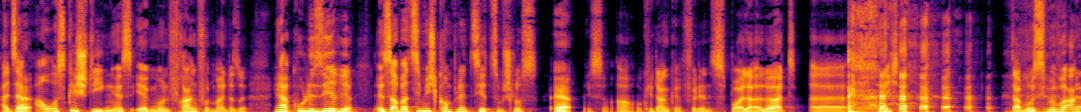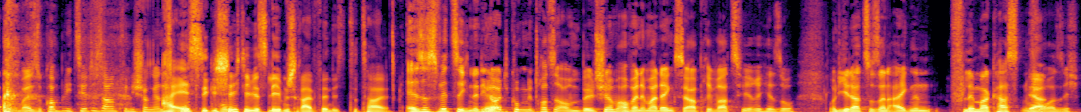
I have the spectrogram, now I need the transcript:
als er Ja. ausgestiegen ist, irgendwo in Frankfurt, meinte er so, ja, coole Serie, ist aber ziemlich kompliziert zum Schluss. Ja. Ich so, ah, okay, danke für den Spoiler-Alert. Äh, nicht, da muss ich mir wohl angucken, weil so komplizierte Sachen finde ich schon ganz Ah, gut. ist die Geschichte, wie es Leben schreibt, finde ich total. es ist witzig, ne? Die Ja. Leute gucken dir trotzdem auf den Bildschirm, auch wenn du immer denkst, ja, Privatsphäre hier so. Und jeder hat so seinen eigenen Flimmerkasten Ja. vor sich.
